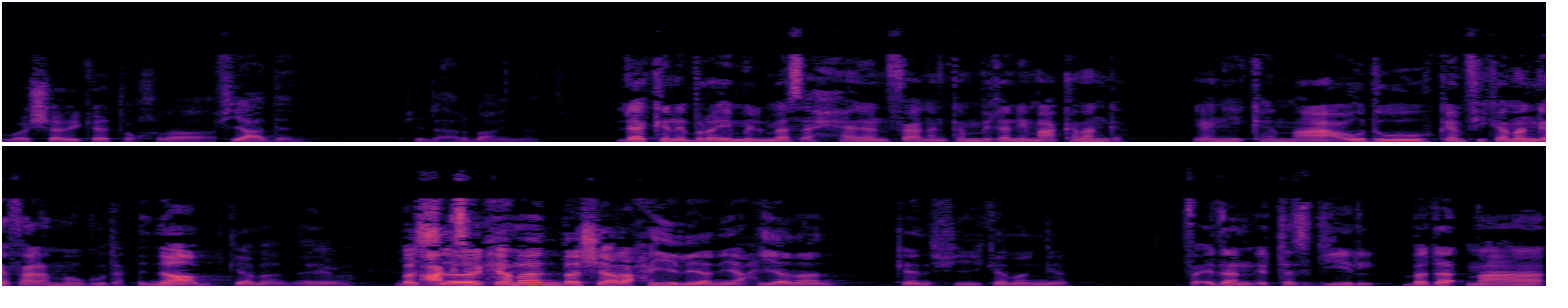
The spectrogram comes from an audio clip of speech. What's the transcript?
وشركات أخرى في عدن في الأربعينات. لكن إبراهيم الماس أحيانا فعلا كان بيغني مع كمانجا. يعني كان معاه عوده كان في كمانجا فعلا موجودة. نعم كمان أيوه. بس عكس. كمان بشرحيل يعني أحيانا كان في كمانجا فاذا التسجيل بدأ مع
